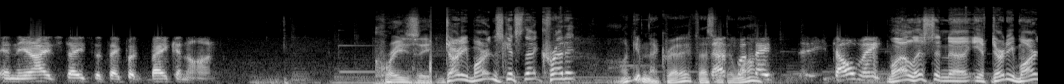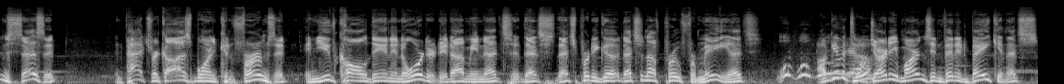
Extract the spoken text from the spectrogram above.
in the United States that they put bacon on. Crazy. Dirty Martins gets that credit? I'll give them that credit if that's, That's what they what want. they told me. Well, listen, uh, if Dirty Martin says it and Patrick Osborne confirms it and you've called in and ordered it, I mean, that's that's that's pretty good. That's enough proof for me. That's I'll give it to him. Dirty Martin's invented bacon. That's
